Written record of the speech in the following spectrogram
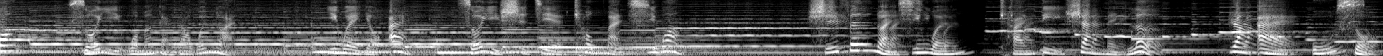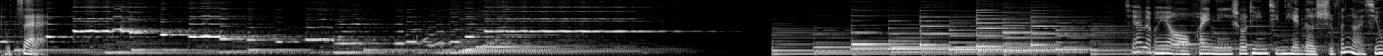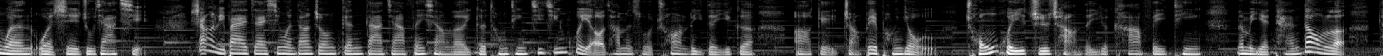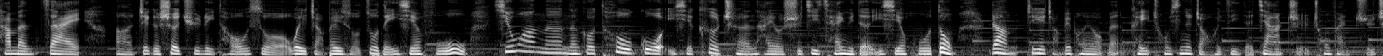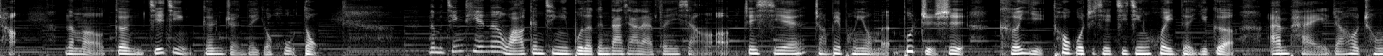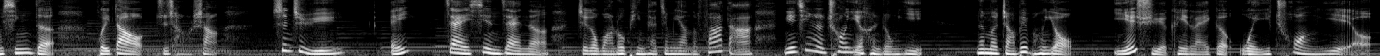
光，所以我们感到温暖；因为有爱，所以世界充满希望。十分暖心文，传递善美乐，让爱无所不在。欢迎您收听今天的十分暖新闻，我是朱佳琪。上个礼拜在新闻当中跟大家分享了一个同庭基金会哦，他们所创立的一个啊、给长辈朋友重回职场的一个咖啡厅。那么也谈到了他们在啊、这个社区里头所为长辈所做的一些服务，希望呢能够透过一些课程，还有实际参与的一些活动，让这些长辈朋友们可以重新的找回自己的价值，重返职场。那么更接近跟人的一个互动。那么今天呢，我要更进一步的跟大家来分享哦，这些长辈朋友们不只是可以透过这些基金会的一个安排，然后重新的回到职场上，甚至于，诶，在现在呢，这个网络平台这么样的发达，年轻人创业很容易。那么长辈朋友也许也可以来一个微创业哦。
